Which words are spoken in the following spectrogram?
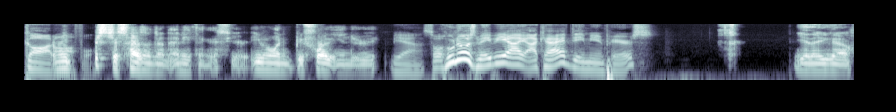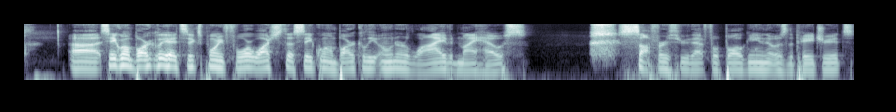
god I mean, awful. Pierce just hasn't done anything this year, even when before the injury. Yeah. So who knows? Maybe I I can I have Dameon Pierce. Yeah, there you go. Uh, Saquon Barkley had six point four. Watched the Saquon Barkley owner live in my house suffer through that football game that was the Patriots.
